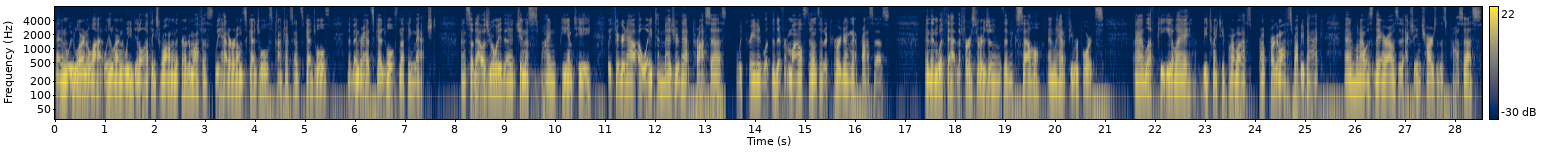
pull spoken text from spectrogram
And we learned a lot. We learned we did a lot of things wrong in the program office. We had our own schedules, contracts had schedules, the vendor had schedules, nothing matched. And so that was really the genesis behind PMT. We figured out a way to measure that process. We created what the different milestones that occur during that process. And then with that, the first version was in Excel, and we had a few reports. And I left PEOA, V22 program office brought me back. And when I was there, I was actually in charge of this process.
